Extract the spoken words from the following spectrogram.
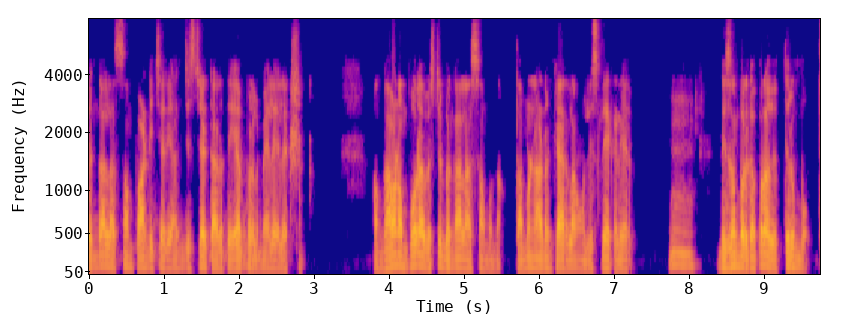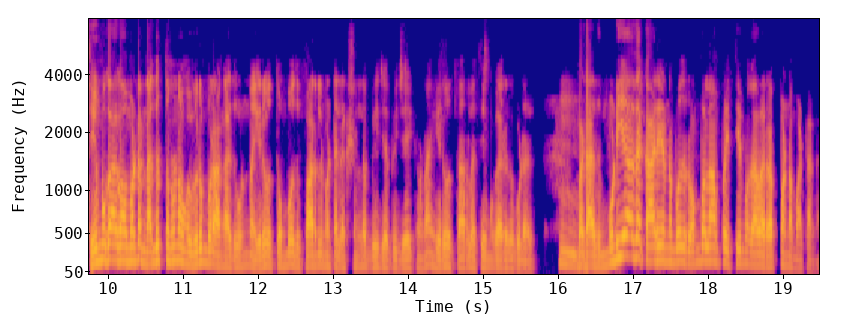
பெங்கால் அஸ்ஸாம் பாண்டிச்சேரி அஞ்சு ஸ்டேட் அடுத்த ஏப்ரல் மேலே எலெக்ஷன் அவங்க கவனம் பூரா வெஸ்ட் பெங்கால் அஸ்ஸாமும் தான். தமிழ்நாடும் கேரளாவும் லிஸ்ட்லேயே கிடையாது. டிசம்பருக்கு அப்புறம் அது திரும்பும். திமுக கவர்மெண்ட்டை நகர்த்தணும்னு அவங்க விரும்புறாங்க. அது உண்மை. இருபத்தொம்போது பார்லிமெண்ட் எலெக்ஷன்ல பிஜேபி ஜெயிக்கணும்னா இருபத்தாறுல திமுக இருக்கக்கூடாது. பட் அது முடியாத காரியம்னும் போது ரொம்பலாம் போய் திமுகவை ரப் பண்ண மாட்டாங்க.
